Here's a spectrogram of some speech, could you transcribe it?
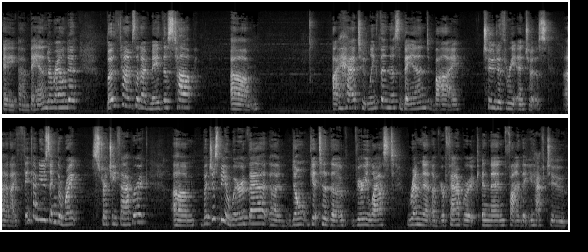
a, a, band around it. Both times that I've made this top, um, I had to lengthen this band by two to three inches. And I think I'm using the right stretchy fabric. Um, but just be aware of that. Uh, don't get to the very last remnant of your fabric and then find that you have to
